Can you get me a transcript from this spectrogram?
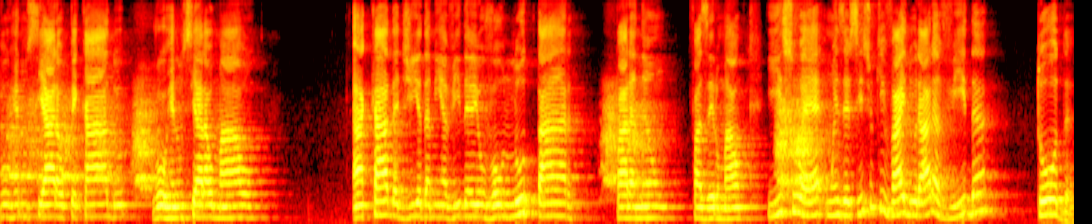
vou renunciar ao pecado, vou renunciar ao mal a cada dia da minha vida eu vou lutar para não fazer o mal. E isso é um exercício que vai durar a vida toda.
